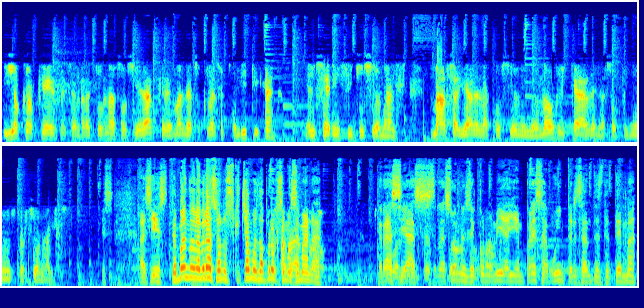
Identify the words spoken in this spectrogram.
Y yo creo que ese es el reto de una sociedad que demanda a su clase política el ser institucionales, más allá de la cuestión ideológica, de las opiniones personales. Así es. Te mando un abrazo, nos escuchamos la próxima semana. Gracias. Razones de economía y empresa. Muy interesante este tema.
